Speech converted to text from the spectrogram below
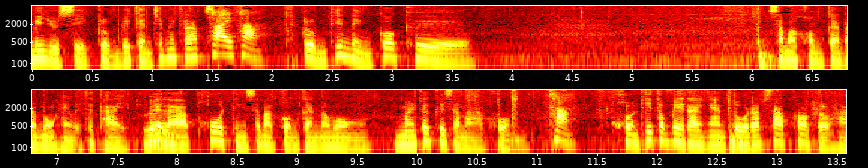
มีอยู่ 4 กลุ่มด้วยกันใช่ไหมครับ ใช่ค่ะ กลุ่มที่หนึ่งก็คือ สมาคมการประมงแห่งประเทศไทย เวลาพูดถึงสมาคมการประมง มันก็คือสมาคมค่ะ คนที่ต้องไปรายงานตัวรับทราบข้อกล่าวหา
